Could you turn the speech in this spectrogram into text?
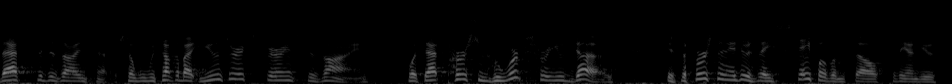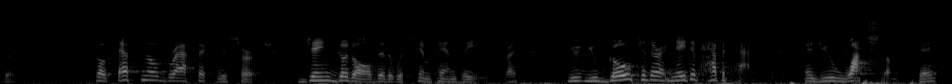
that's the design center. So when we talk about user experience design, what that person who works for you does is the first thing they do is they staple themselves to the end user. It's called ethnographic research. Jane Goodall did it with chimpanzees, right? You, you go to their native habitat and you watch them, okay?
